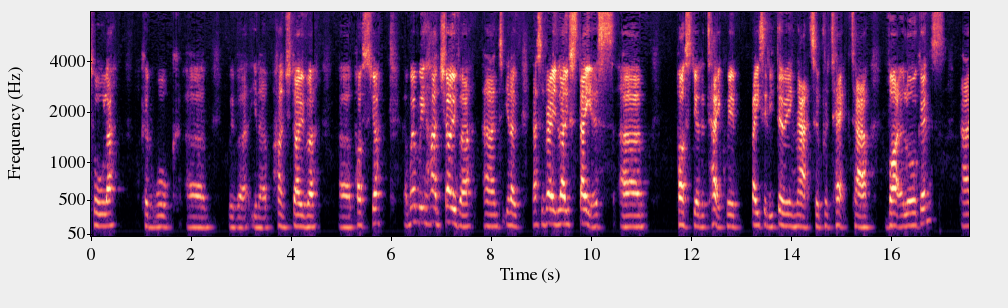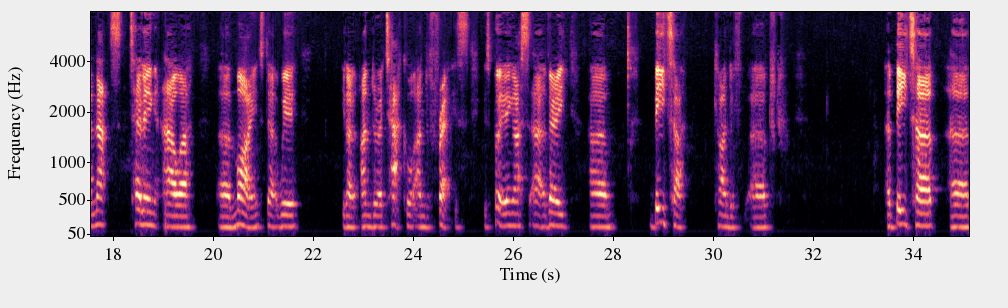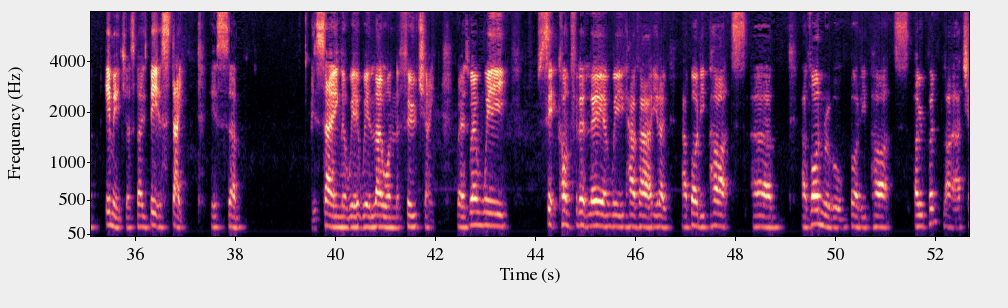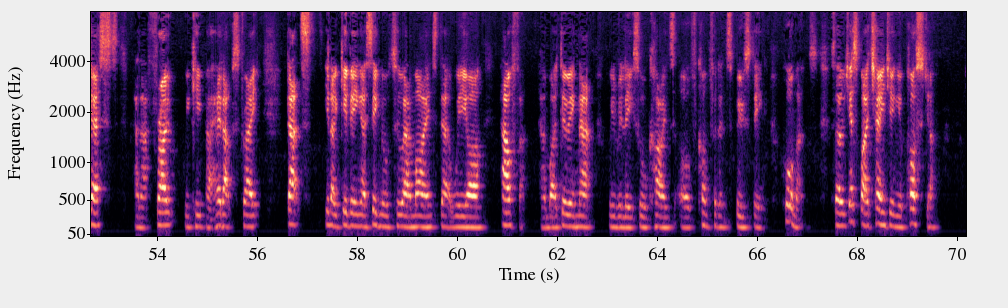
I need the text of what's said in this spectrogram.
taller. I couldn't walk um, with a, you know, hunched over uh, posture. And when we hunch over, and you know, that's a very low status um, posture to take. We're basically doing that to protect our vital organs, and that's telling our uh, mind that we're, you know, under attack or under threat. is is putting us at a very um, beta kind of uh, a beta uh, image, I suppose, beta state is um, is saying that we're we're low on the food chain. Whereas when we sit confidently and we have our, you know, our body parts, um, our vulnerable body parts open, like our chest and our throat, we keep our head up straight. That's, you know, giving a signal to our mind that we are alpha. And by doing that, we release all kinds of confidence boosting hormones. So just by changing your posture,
